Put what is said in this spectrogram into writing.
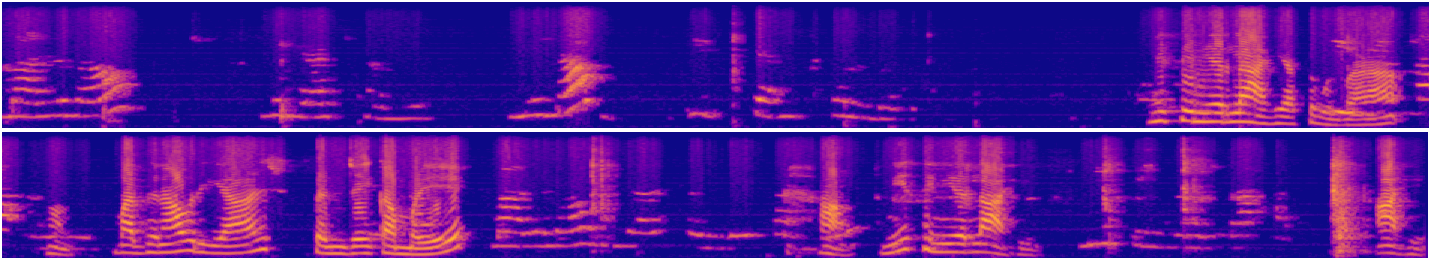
माझं नाव रियाज खानवी. मी ना मी सिनियरला आहे असं बोल बाळा. माझं नाव रियांश संजय कांबळे. हा मी सिनियरला आहे. आहे.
